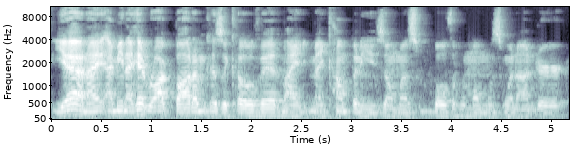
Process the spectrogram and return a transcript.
yeah, and I, I mean, I hit rock bottom because of COVID. My my companies almost both of them almost went under.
